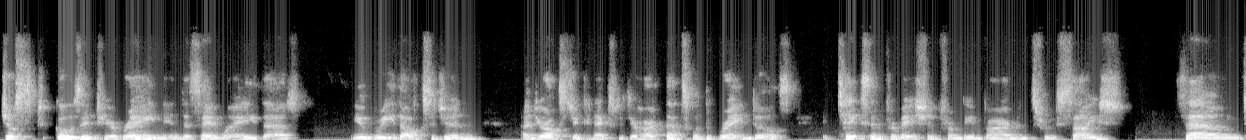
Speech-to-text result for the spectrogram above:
just goes into your brain in the same way that you breathe oxygen and your oxygen connects with your heart. That's what the brain does. It takes information from the environment through sight, sound,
